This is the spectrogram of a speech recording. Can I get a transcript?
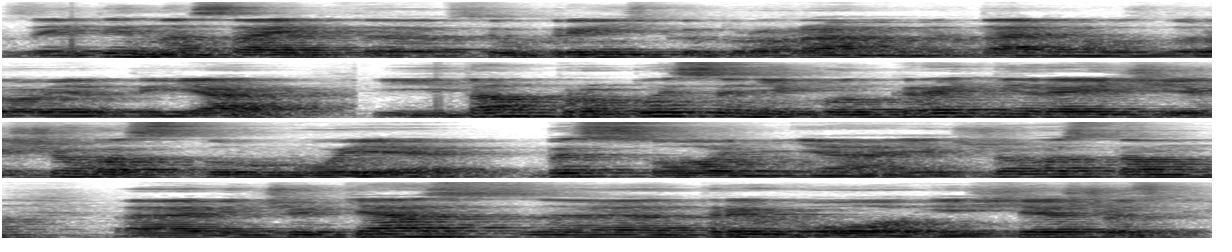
зайти на сайт е, всеукраїнської програми ментального здоров'я ти як, і там прописані конкретні речі, якщо вас турбує безсоння, якщо у вас там е, відчуття е, тривоги, ще щось,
